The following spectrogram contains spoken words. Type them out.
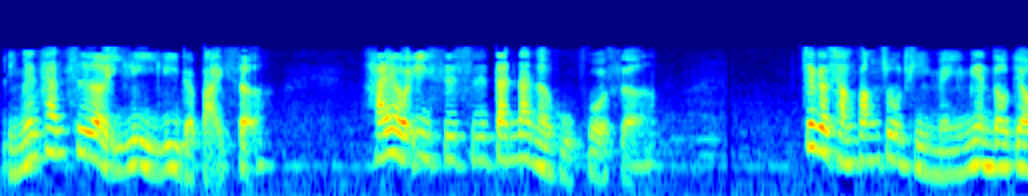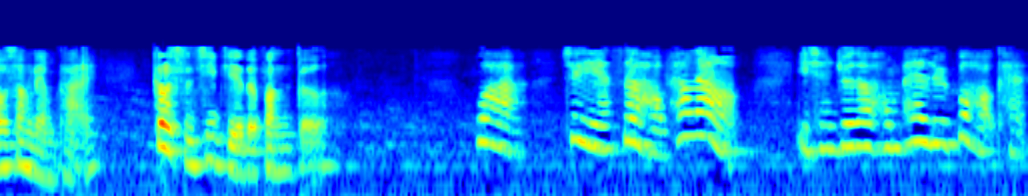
里面参差了一粒一粒的白色，还有一丝丝淡淡的琥珀色。这个长方柱体每一面都雕上两排各十七节的方格。哇，这个颜色好漂亮哦！以前觉得红配绿不好看，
